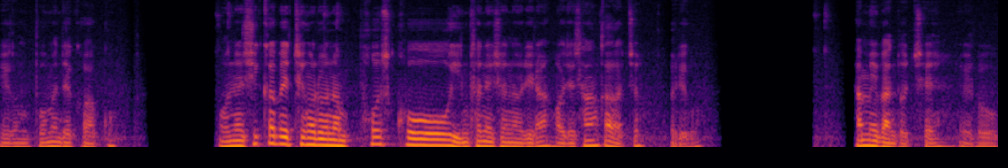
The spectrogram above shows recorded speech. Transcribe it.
이건 보면 될 것 같고. 오늘 시가 베팅으로는 포스코 인터내셔널이랑 어제 상한가 같죠? 그리고 한미 반도체 이렇게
